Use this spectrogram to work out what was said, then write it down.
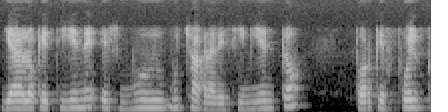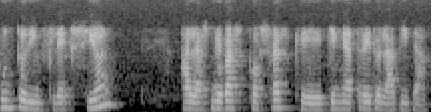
y ahora lo que tiene es muy, mucho agradecimiento porque fue el punto de inflexión a las nuevas cosas que, me ha traído la vida.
